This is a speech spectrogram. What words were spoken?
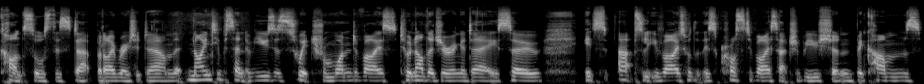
can't source this stat, but I wrote it down that 90% of users switch from one device to another during a day. So it's absolutely vital that this cross device attribution becomes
